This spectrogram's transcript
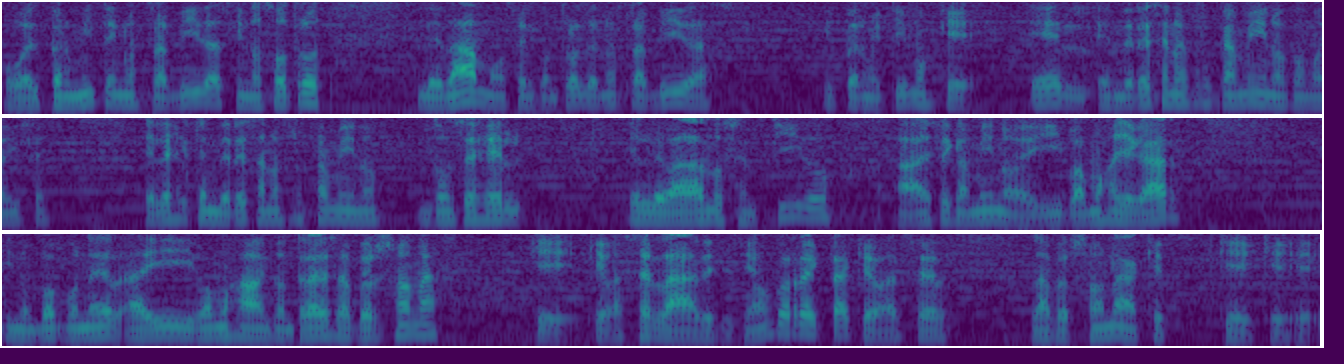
o Él permite en nuestras vidas, si nosotros le damos el control de nuestras vidas y permitimos que Él enderece nuestros caminos, como dice, Él es el que endereza nuestros caminos, entonces Él, Él le va dando sentido a ese camino y vamos a llegar y nos va a poner ahí y vamos a encontrar esa persona que, que va a ser la decisión correcta, que va a ser la persona que, que, que,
